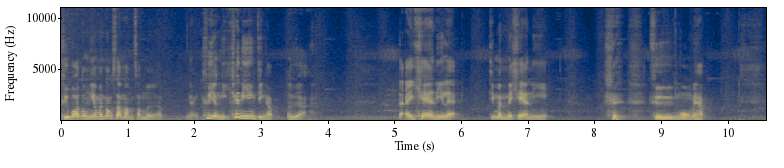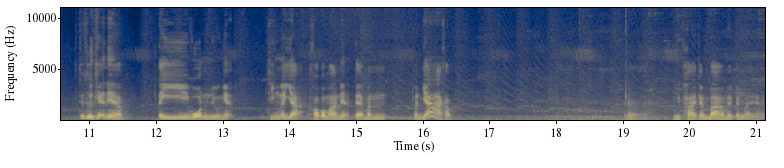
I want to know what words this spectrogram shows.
คือบอสตรงเนี้ยมันต้องสม่ำเสมอครับ คืออย่างนี้แค่นี้จริง ๆ ครับ เออแต่ไอ้แค่นี้แหละ ที่มันไม่แค่นี้ คืองงไหมครับ ก็คือแค่เนี้ยครับตีวนอยู่อย่างเงี้ย ทิ้งระยะเขาประมาณเนี้ยแต่มันมันยากครับอ่ามีพลาดกันบ้างไม่เป็นไรครับ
